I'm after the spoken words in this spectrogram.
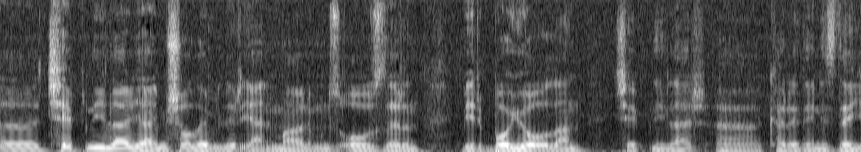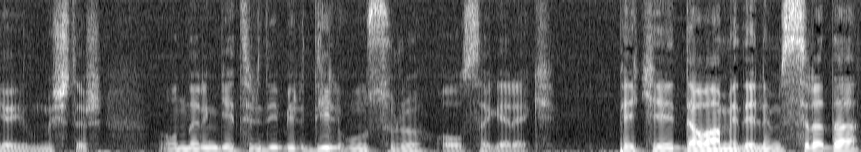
e, Çepniler yaymış olabilir. Yani malumunuz Oğuzların bir boyu olan Çepniler e, Karadeniz'de yayılmıştır. Onların getirdiği bir dil unsuru olsa gerek. Peki devam edelim. Sırada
